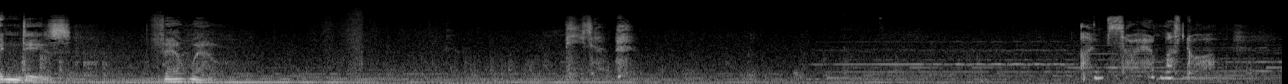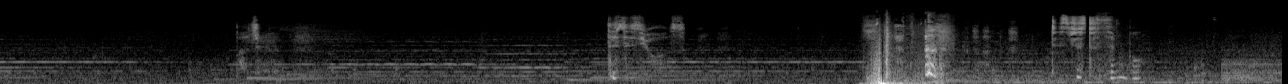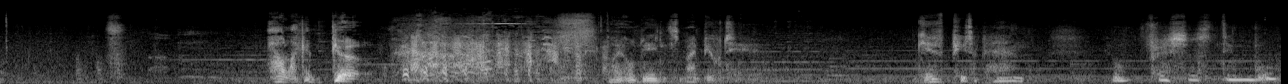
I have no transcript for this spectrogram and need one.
Wendy's. Farewell. Peter. I'm sorry I must go up. But. Uh, this is yours. It's just a thimble. How like a girl. By all means, my beauty. Give Peter Pan your precious thimble.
